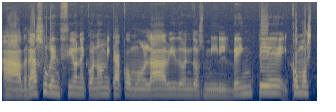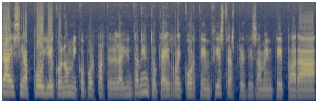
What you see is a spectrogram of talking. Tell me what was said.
¿habrá subvención económica como la ha habido en 2020? ¿Cómo está ese apoyo económico por parte del Ayuntamiento? Que hay recorte en fiestas precisamente para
